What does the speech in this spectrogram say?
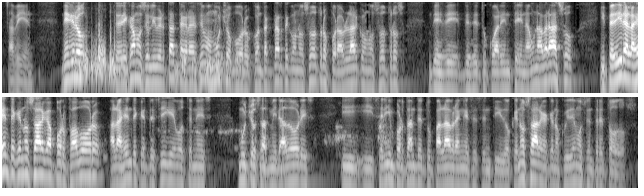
está bien Negro, te dejamos en libertad, te agradecemos mucho por contactarte con nosotros, por hablar con nosotros desde, desde tu cuarentena. Un abrazo y pedir a la gente que no salga, por favor, a la gente que te sigue, vos tenés muchos admiradores y, sería importante tu palabra en ese sentido, que no salga, que nos cuidemos entre todos.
